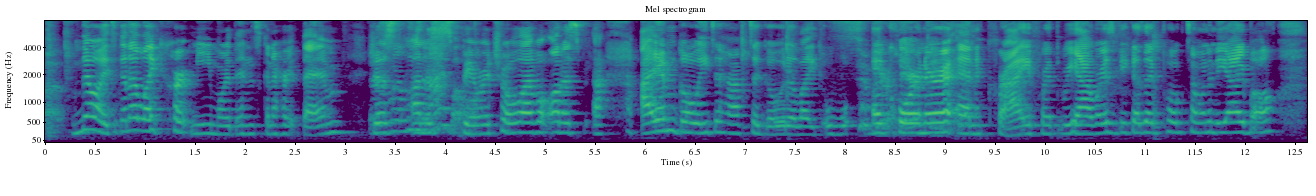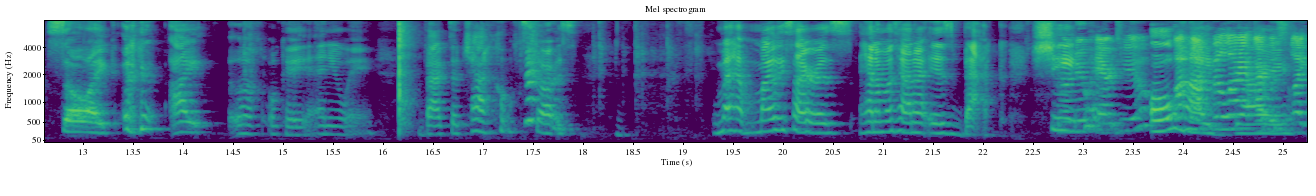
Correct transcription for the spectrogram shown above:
up. no, it's gonna like hurt me more than it's gonna hurt them. They're Just on a spiritual level, on a, sp- I am going to have to go to like w- a corner therapy. and cry for three hours because I poked someone in the eyeball. So like, I ugh, okay. Anyway, back to child stars. Mi- Miley Cyrus, Hannah Montana is back. She Her new hairdo. Oh I'm my not gonna lie. I was God. like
